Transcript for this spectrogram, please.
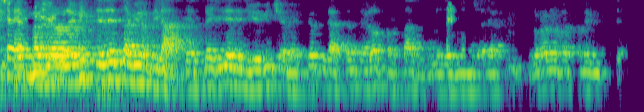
cioè, eh, facevano le pizze senza fior di latte. Il presidente dice: Vincenzo, il fior di latte, tanto che l'ho portato, se lo sai mangiare a crudo. Loro hanno fatto le pizze.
